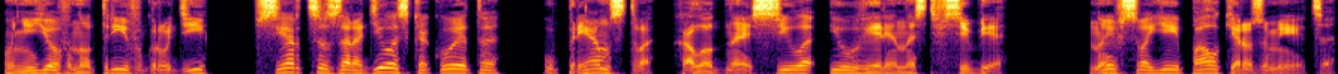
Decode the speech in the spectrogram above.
у нее внутри, в груди, в сердце зародилось какое-то упрямство, холодная сила и уверенность в себе. Ну и в своей палке, разумеется.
